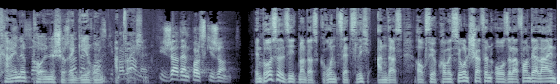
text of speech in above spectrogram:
keine polnische Regierung abweichen. In Brüssel sieht man das grundsätzlich anders. Auch für Kommissionschefin Ursula von der Leyen,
